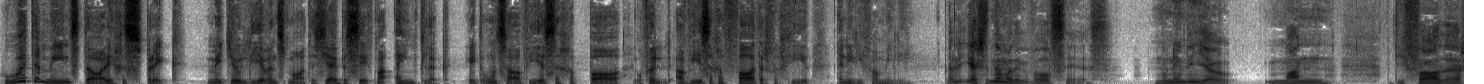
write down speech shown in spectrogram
Hoe het 'n mens daardie gesprek met jou lewensmaat as jy besef maar eintlik het ons 'n afwesige pa of 'n afwesige vaderfiguur in hierdie familie? Wel die eerste ding wat ek wil sê is moenie jou man die vader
